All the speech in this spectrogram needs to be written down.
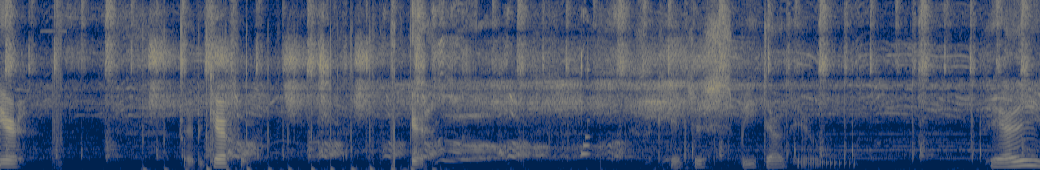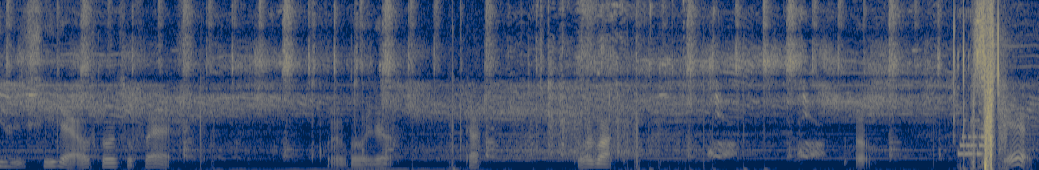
Here. Gotta be careful. Yeah. Can't just speed down here. See, I didn't even see that. I was going so fast. Where I'm going now. Stop. Door locked. Oh. Yes,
